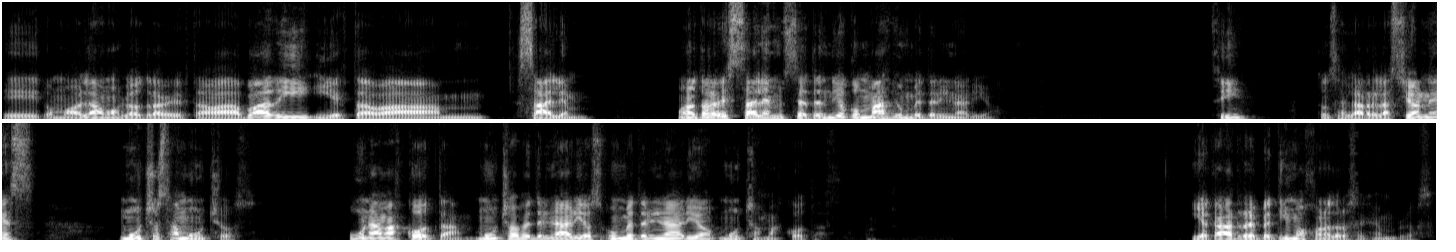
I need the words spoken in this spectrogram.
eh, como hablábamos la otra vez, estaba Buddy y estaba mm, Salem. Bueno, tal vez Salem se atendió con más de un veterinario. ¿Sí? Entonces la relación es muchos a muchos. Una mascota, muchos veterinarios, un veterinario, muchas mascotas. Y acá repetimos con otros ejemplos.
